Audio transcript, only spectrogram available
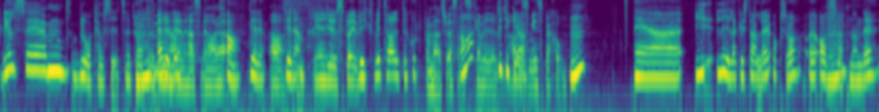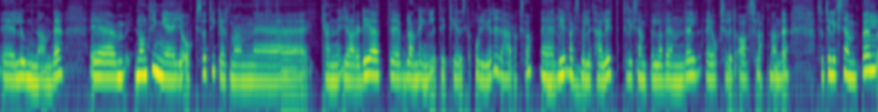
dels um, blå kalcit som vi pratade mm. om innan. Är det den här som jag har här? Ja, det är det. Ja. det, är den. det är en ljusblå. Vi, vi tar lite kort på de här tror jag sen ja, så kan vi det ha det som inspiration. Mm. Eh, lila kristaller också, eh, avslappnande, mm. eh, lugnande. Eh, någonting jag också tycker att man eh, kan göra det är att eh, blanda in lite eteriska oljor i det här också. Mm. Det är faktiskt väldigt härligt. Till exempel lavendel är också lite avslappnande. Så till exempel,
